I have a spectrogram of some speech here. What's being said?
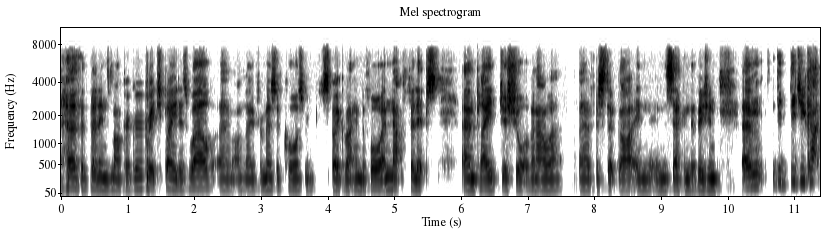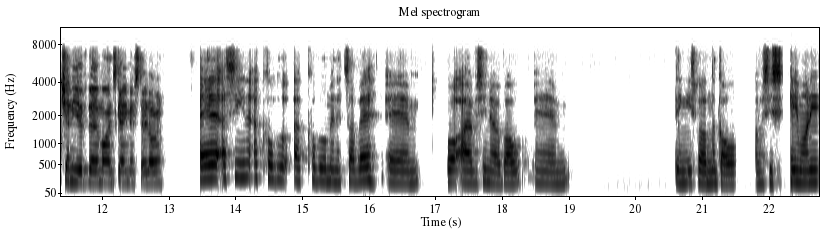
Hertha Berlin's Marko Grujic played as well, um, on loan from us, of course. We spoke about him before. And Nat Phillips um, played just short of an hour uh, for Stuttgart in, in the second division. Um, did, did you catch any of the Mainz game yesterday, Lauren? Uh, I seen a couple a couple of minutes of it, um, but I obviously know about um, thing he scored on the goal. Obviously came on. He,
